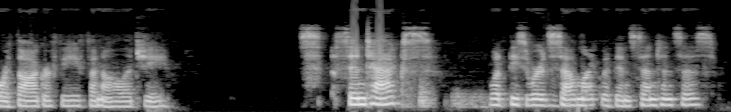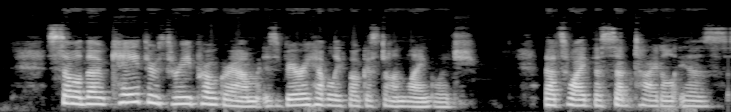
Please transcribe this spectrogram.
orthography, phonology, s- syntax, what these words sound like within sentences. So the K through 3 program is very heavily focused on language. That's why the subtitle is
